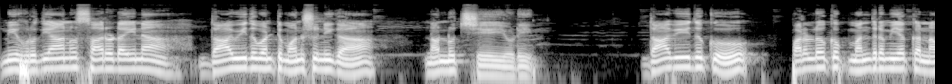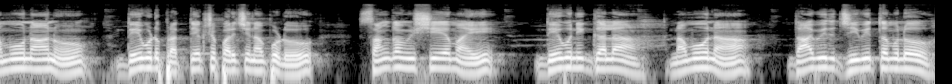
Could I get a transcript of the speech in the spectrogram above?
మీ హృదయానుసారుడైన దావీదు వంటి మనుషునిగా నన్ను చేయుడి. దావీదుకు పరలోక మందిరం యొక్క నమూనాను దేవుడు ప్రత్యక్షపరిచినప్పుడు సంఘం విషయమై దేవునికి గల నమూనా దావీదు జీవితంలో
